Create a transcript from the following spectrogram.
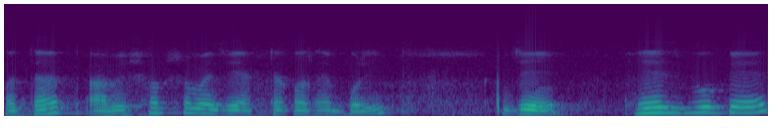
অর্থাৎ আমি সবসময় যে একটা কথাই বলি, যে ফেসবুকে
